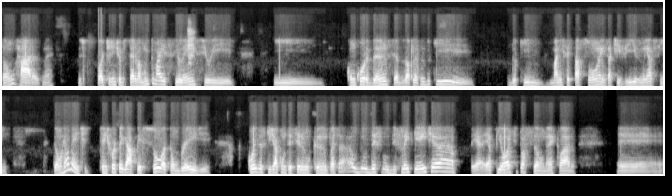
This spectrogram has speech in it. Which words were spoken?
são raras, né? No esporte a gente observa muito mais silêncio e, e concordância dos atletas do que do que manifestações, ativismo e afins. Então, realmente, se a gente for pegar a pessoa Tom Brady, coisas que já aconteceram no campo, essa, o, o, o é a, é a pior situação, né? Claro. É...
